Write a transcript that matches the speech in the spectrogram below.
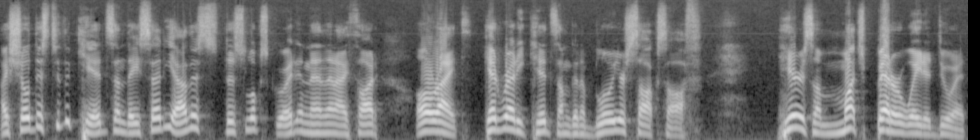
I showed this to the kids and they said, yeah, this, this looks good. And then, then I thought, all right, get ready, kids. I'm going to blow your socks off. Here's a much better way to do it.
